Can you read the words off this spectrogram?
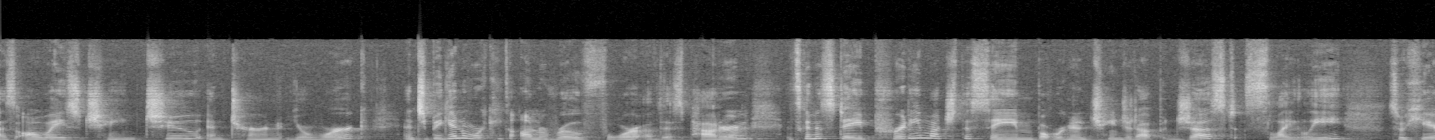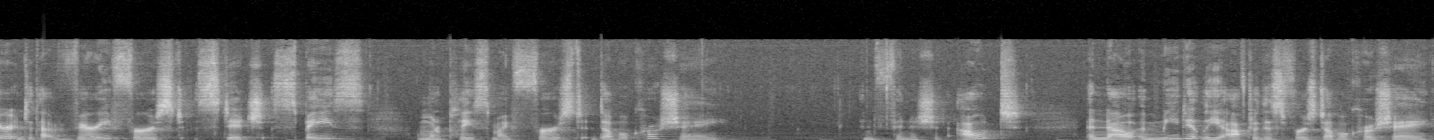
As always, chain two and turn your work. And to begin working on row four of this pattern, it's gonna stay pretty much the same, but we're gonna change it up just slightly. So here into that very first stitch space, I'm gonna place my first double crochet and finish it out. And now immediately after this first double crochet,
